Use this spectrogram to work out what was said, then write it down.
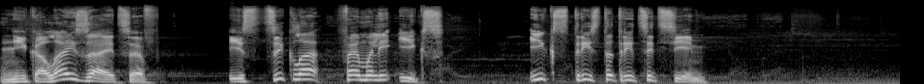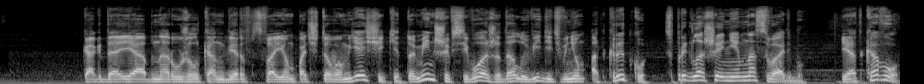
Николай Зайцев. Из цикла Family X. X337. Когда я обнаружил конверт в своем почтовом ящике, то меньше всего ожидал увидеть в нем открытку с приглашением на свадьбу. И от кого?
